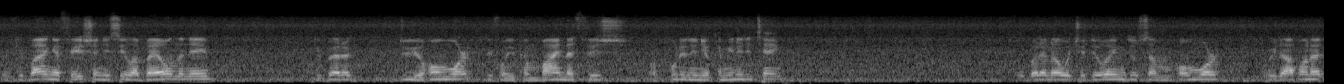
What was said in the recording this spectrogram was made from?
So if you're buying a fish and you see labeo on the name, you better do your homework before you combine that fish or put it in your community tank. You better know what you're doing, do some homework, read up on it.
